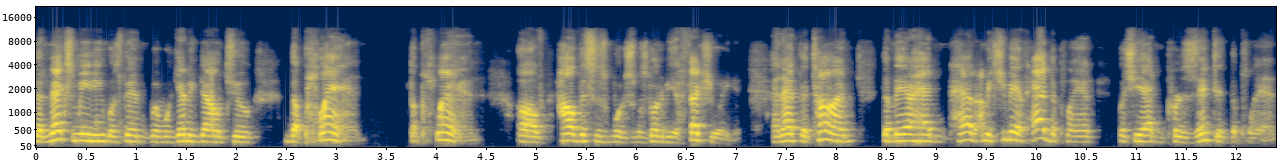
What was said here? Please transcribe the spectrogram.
The next meeting was then when we're getting down to the plan, the plan of how this is, was, was going to be effectuated. And at the time, the mayor hadn't had, I mean, she may have had the plan, but she hadn't presented the plan.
